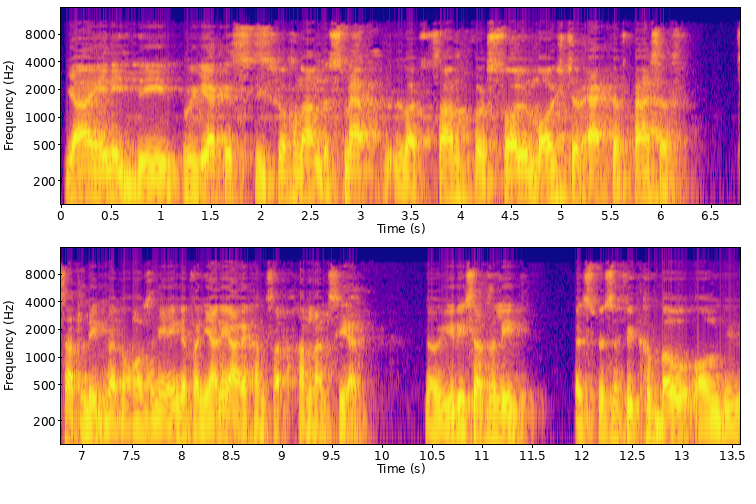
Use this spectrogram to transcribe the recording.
Ja, Henny, die projek is die sogenaamde SMAP wat staan vir Soil Moisture Active Passive satelliet wat ons aan die einde van Januarie gaan gaan lanseer. Nou hierdie satelliet is spesifiek gebou om die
